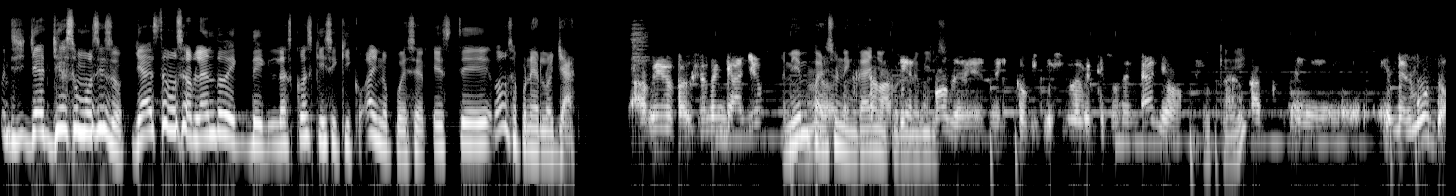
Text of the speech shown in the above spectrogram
Ya, ya somos eso, ya estamos hablando de, de las cosas que dice Kiko. Ay, no puede ser. Este, vamos a ponerlo ya. A mí me parece un engaño. A mí me parece un engaño el coronavirus. ¿no? De, del COVID-19, que es un engaño. Ok. Ah, eh, en el mundo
